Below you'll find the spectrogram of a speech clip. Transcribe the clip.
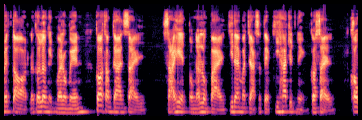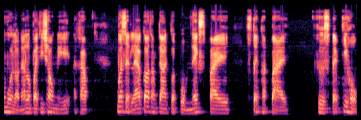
method แล้วก็เรื่อง environment ก็ทำการใส่สาเหตุตรงนั้นลงไปที่ได้มาจากสเต็ปที่ 5.1 ก็ใส่ข้อมูลเหล่านั้นลงไปที่ช่องนี้นะครับ เมื่อเสร็จแล้วก็ทำการกดปุ่ม next ไปสเต็ปถัดไป คือสเต็ปที่ 6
